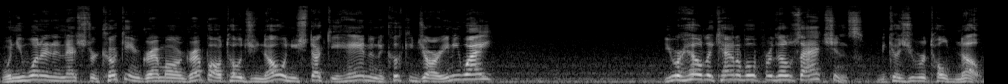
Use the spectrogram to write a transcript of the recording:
When you wanted an extra cookie and grandma and grandpa told you no and you stuck your hand in the cookie jar anyway, you were held accountable for those actions because you were told no.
